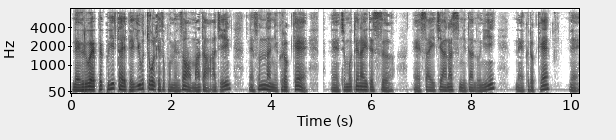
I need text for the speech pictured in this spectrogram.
네, 그리고 FF 히타의 배기구 쪽을 계속 보면서 마다 아직 네, 손난이 그렇게 네, 즈모테나이데스 네, 쌓이지 않았습니다. 눈이 네, 그렇게 네,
